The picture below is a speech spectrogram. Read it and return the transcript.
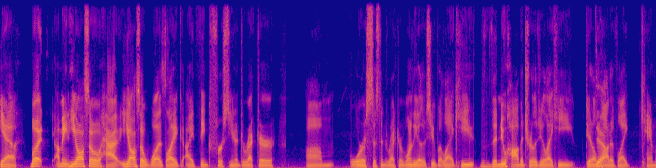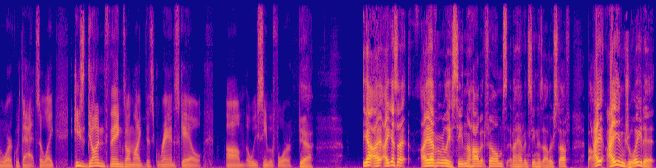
yeah. But I mean, he also had he also was like I think first unit director, um, or assistant director, one of the other two. But like he, the new Hobbit trilogy, like he did a Yeah. lot of like camera work with that. So like he's done things on like this grand scale, um, that we've seen before. Yeah. Yeah, I, I guess I I haven't really seen the Hobbit films and I haven't seen his other stuff, but I I enjoyed it.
